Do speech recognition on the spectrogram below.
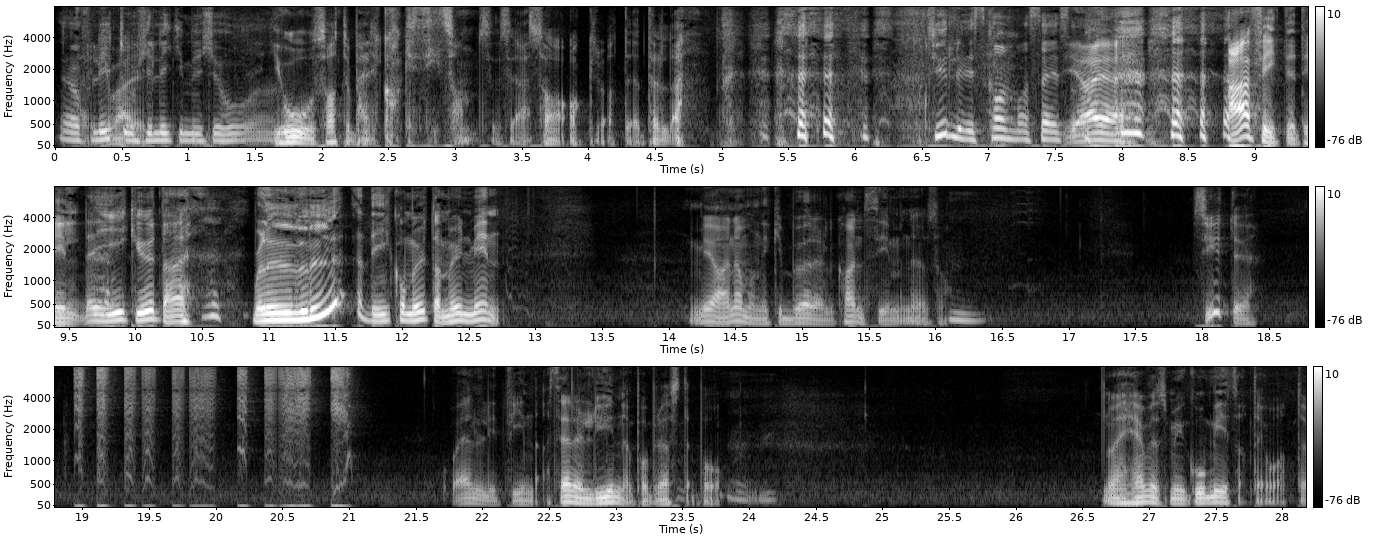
Ja, for likte hun ikke like mye, hun. Jo, hun satt jo bare 'Kan ikke si sånn', så jeg sa akkurat det til deg. Tydeligvis kan man si sånn. Ja, ja. Jeg fikk det til. Det gikk ut av Det kom ut av munnen min. Mye annet man ikke bør eller kan si, men det er jo sånn. Syter du? Og er du litt fin, da. Jeg ser det lynet på brystet på henne. Nå har jeg hevet så mye godbiter til henne at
